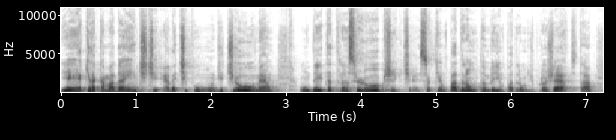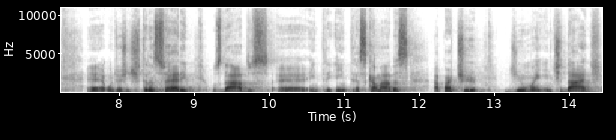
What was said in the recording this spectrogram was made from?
E aí aqui na camada Entity, ela é tipo um DTO, né? um Data Transfer Object. Isso aqui é um padrão também, um padrão de projeto, tá? É, onde a gente transfere os dados é, entre, entre as camadas a partir de uma entidade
